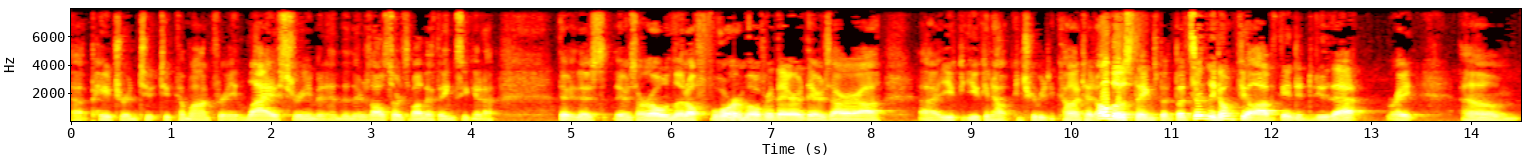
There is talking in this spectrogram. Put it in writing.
uh, patron to, to come on for a live stream, and, and, then there's all sorts of other things. You get a there, there's there's our own little forum over there. There's our uh, uh, you you can help contribute to content, all those things. But but certainly don't feel obligated to do that, right? Um,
